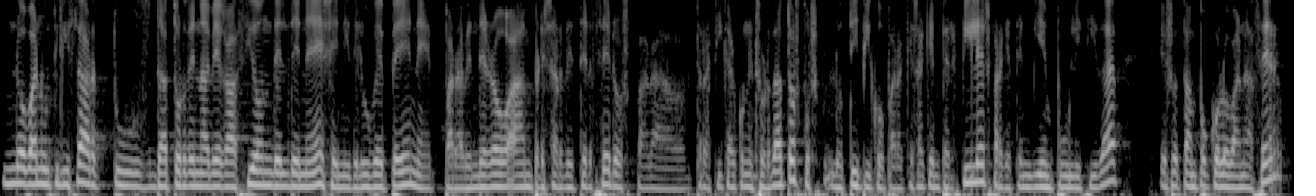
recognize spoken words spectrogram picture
No van a utilizar tus datos de navegación del DNS ni del VPN para vender a empresas de terceros para traficar con esos datos, pues lo típico, para que saquen perfiles, para que te envíen publicidad eso tampoco lo van a hacer.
